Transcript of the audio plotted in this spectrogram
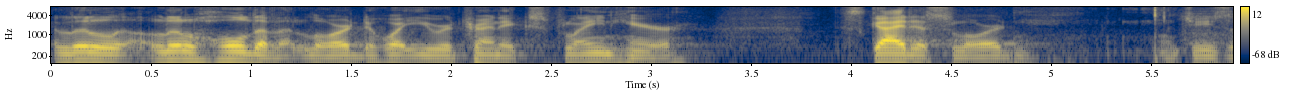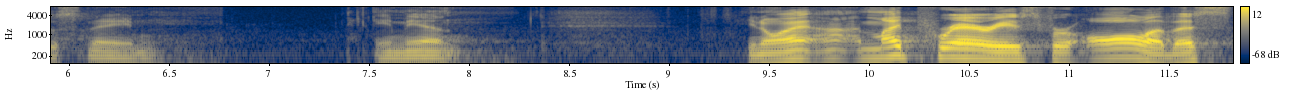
little, a little hold of it, Lord, to what you were trying to explain here. Just guide us, Lord. In Jesus' name, amen. You know, I, I, my prayer is for all of us,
